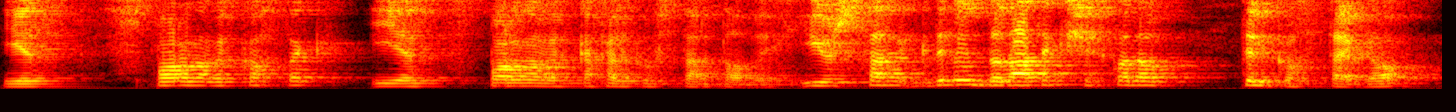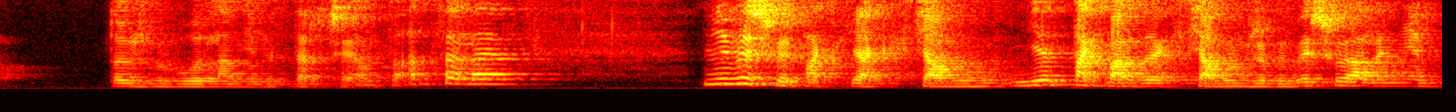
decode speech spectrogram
jest sporo nowych kostek i jest sporo nowych kafelków startowych. I już sam, gdyby dodatek się składał tylko z tego, to już by było dla mnie wystarczająco. A cele nie wyszły tak, jak chciałbym, nie tak bardzo, jak chciałbym, żeby wyszły, ale nie,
